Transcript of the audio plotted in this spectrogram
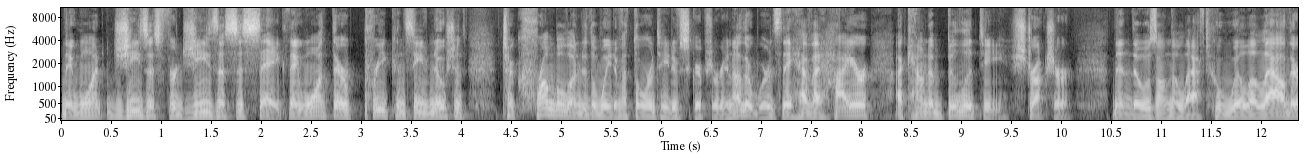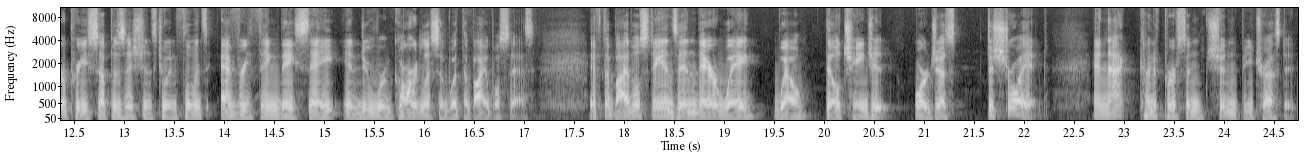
They want Jesus for Jesus' sake. They want their preconceived notions to crumble under the weight of authoritative Scripture. In other words, they have a higher accountability structure than those on the left who will allow their presuppositions to influence everything they say and do regardless of what the Bible says. If the Bible stands in their way, well, they'll change it or just destroy it. And that kind of person shouldn't be trusted.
